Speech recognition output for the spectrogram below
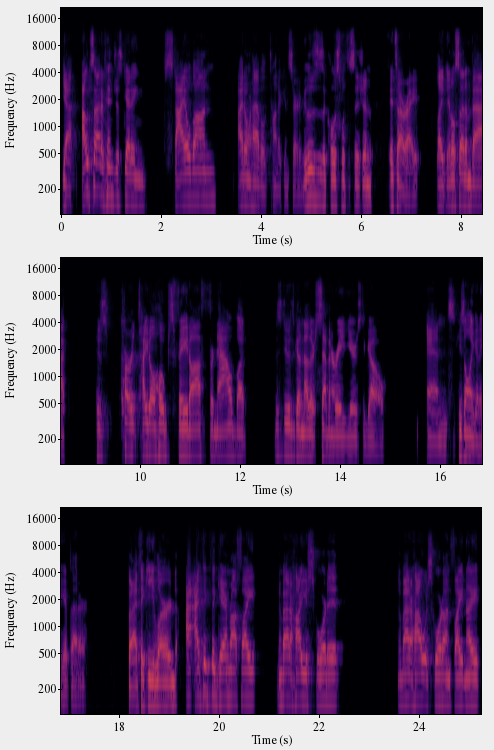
yeah, outside of him just getting styled on, I don't have a ton of concern. If he loses a close split decision, it's all right. Like it'll set him back. His current title hopes fade off for now, but this dude's got another seven or eight years to go, and he's only going to get better. But I think he learned. I, I think the Gamrot fight, no matter how you scored it, no matter how it was scored on fight night,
